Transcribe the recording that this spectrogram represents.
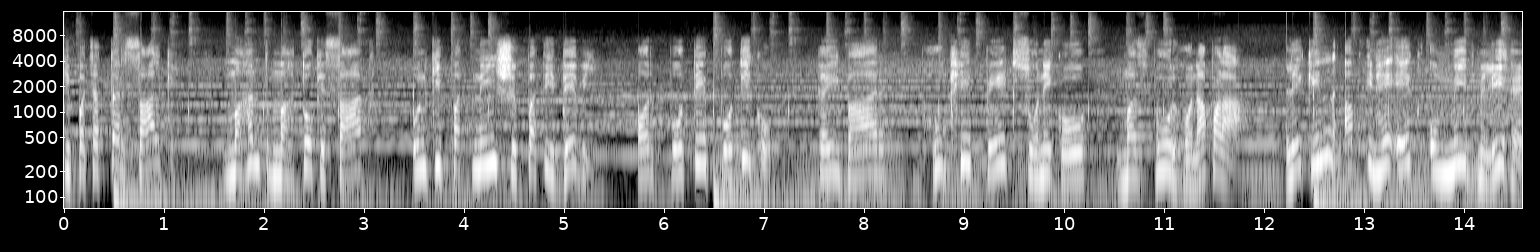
कि 75 साल के महंत महतो के साथ उनकी पत्नी शिवपति देवी और पोते पोती को कई बार भूखे पेट सोने को मजबूर होना पड़ा। लेकिन अब इन्हें एक उम्मीद मिली है।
